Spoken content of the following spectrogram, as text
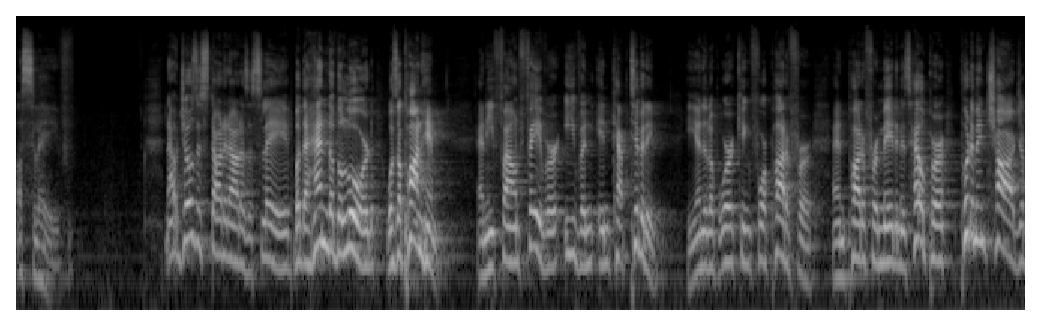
a slave. Now, Joseph started out as a slave, but the hand of the Lord was upon him, and he found favor even in captivity. He ended up working for Potiphar, and Potiphar made him his helper, put him in charge of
